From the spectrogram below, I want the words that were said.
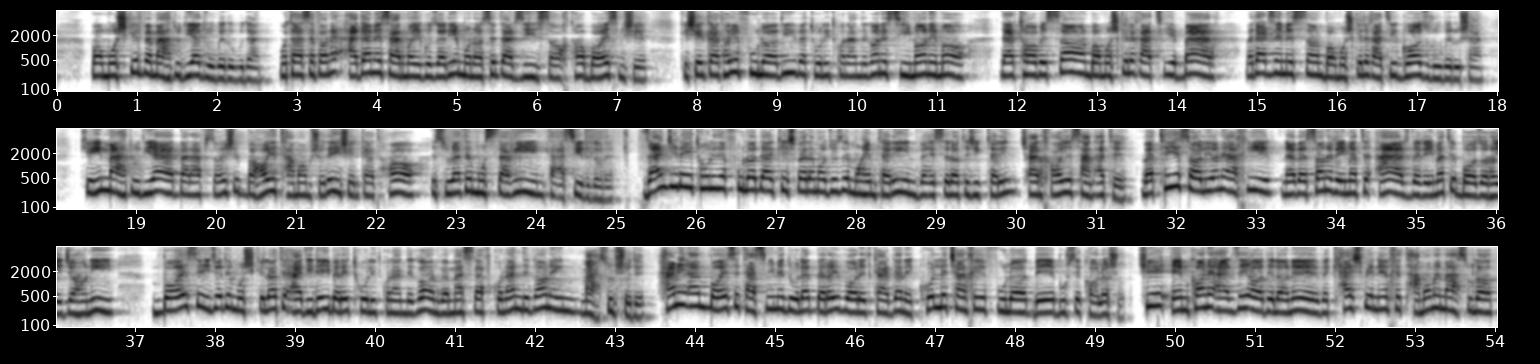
با مشکل و محدودیت روبرو بودن. متاسفانه عدم سرمایه گذاری مناسب در زیر ساخت ها باعث میشه که شرکت های فولادی و تولید کنندگان سیمان ما در تابستان با مشکل قطعی برق و در زمستان با مشکل قطعی گاز روبروشن که این محدودیت بر افزایش بهای تمام شده این شرکت ها به صورت مستقیم تأثیر داره. زنجیره تولید فولاد در کشور ما جز مهمترین و استراتژیک ترین چرخه های صنعته و طی سالیان اخیر نوسان قیمت ارز و قیمت بازارهای جهانی باعث ایجاد مشکلات عدیده‌ای برای تولید کنندگان و مصرف کنندگان این محصول شده. همین هم باعث تصمیم دولت برای وارد کردن کل چرخه فولاد به بورس کالا شد که امکان عرضه عادلانه و کشف نرخ تمام محصولات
